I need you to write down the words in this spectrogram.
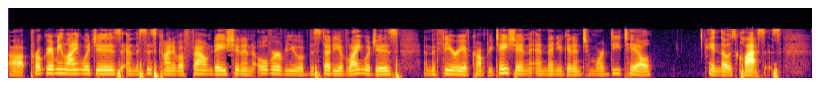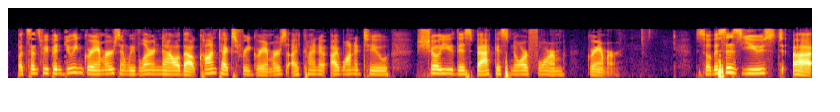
uh, programming languages, and this is kind of a foundation and overview of the study of languages and the theory of computation, and then you get into more detail in those classes. But since we've been doing grammars and we've learned now about context-free grammars, I kind of I wanted to show you this Backus-Naur form grammar. So this is used uh,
